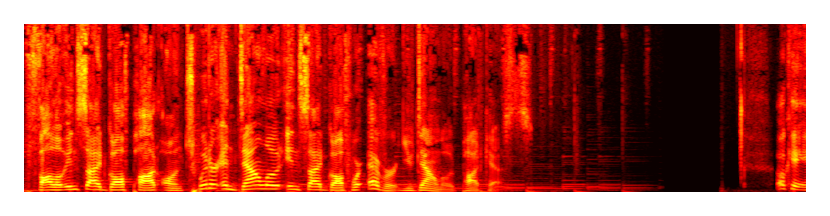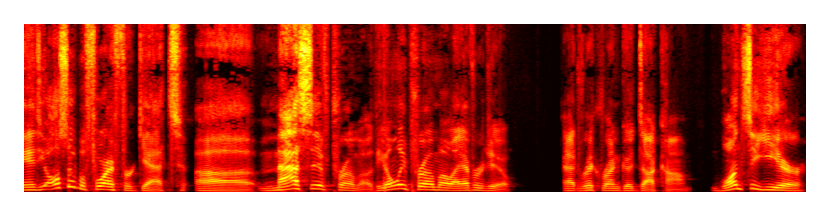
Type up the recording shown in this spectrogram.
Follow Inside Golf Pod on Twitter and download Inside Golf wherever you download podcasts. Okay, Andy. Also, before I forget, uh, massive promo. The only promo I ever do at rickrungood.com. Once a year,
